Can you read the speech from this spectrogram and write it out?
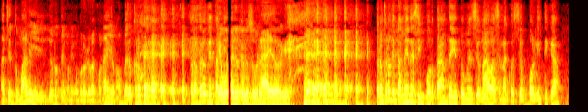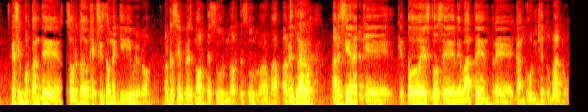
a Chetumal y yo no tengo ningún problema con ello, ¿no? Pero creo que, pero creo que también... Qué bueno que lo subrayes porque... pero creo que también es importante, y tú mencionabas en la cuestión política, es importante sobre todo que exista un equilibrio, ¿no? Porque siempre es norte-sur, norte-sur, ¿no? Aparece, claro. Pareciera que, que, todo esto se debate entre Cancún y Chetumal, ¿no?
